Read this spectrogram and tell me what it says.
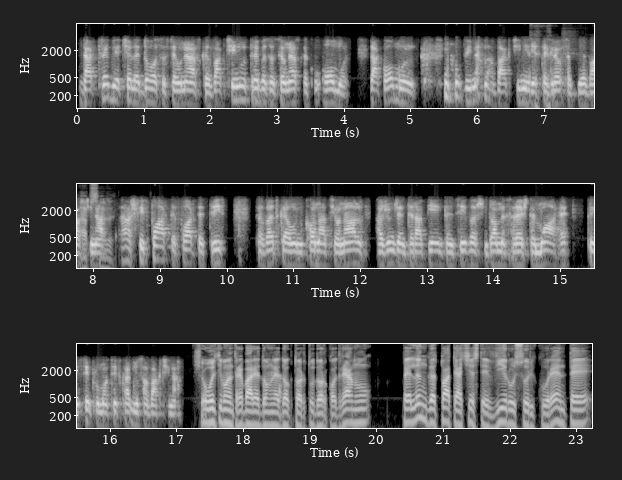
dar trebuie cele două să se unească. Vaccinul trebuie să se unească cu omul. Dacă omul nu vine la vaccin, este greu să fie vaccinat. Absolut. Aș fi foarte, foarte trist să văd că un conațional ajunge în terapie intensivă și, Doamne ferește, moare prin simplu motiv că nu s-a vaccinat. Și o ultimă întrebare, domnule doctor Tudor Codreanu. Pe lângă toate aceste virusuri curente,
